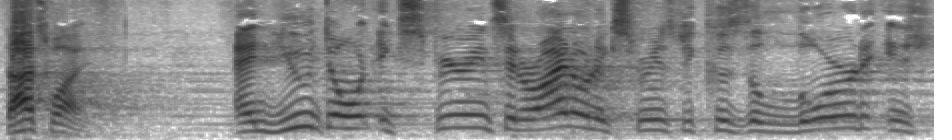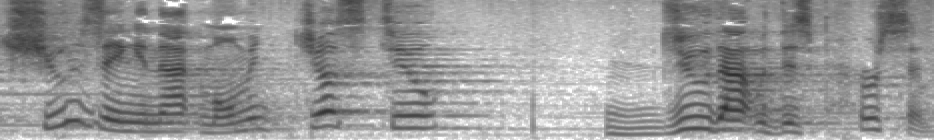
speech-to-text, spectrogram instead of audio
That's why. And you don't experience it, or I don't experience it, because the Lord is choosing in that moment just to do that with this person.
